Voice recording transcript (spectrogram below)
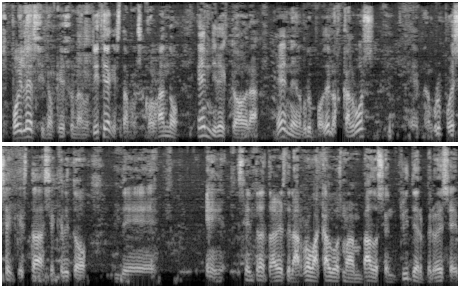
spoiler, sino que es una noticia que estamos colgando en directo ahora en el grupo de los calvos, en el grupo ese que está secreto de... se entra a través de la arroba calvos mambados en Twitter, pero es eh,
